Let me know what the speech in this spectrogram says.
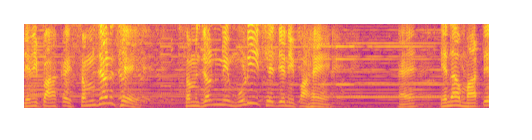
જેની પાસે કઈ સમજણ છે? સમજણની મૂડી છે જેની પાસે? હે? એના માટે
